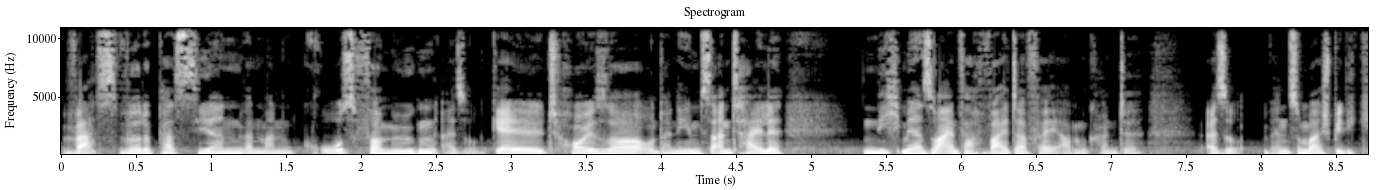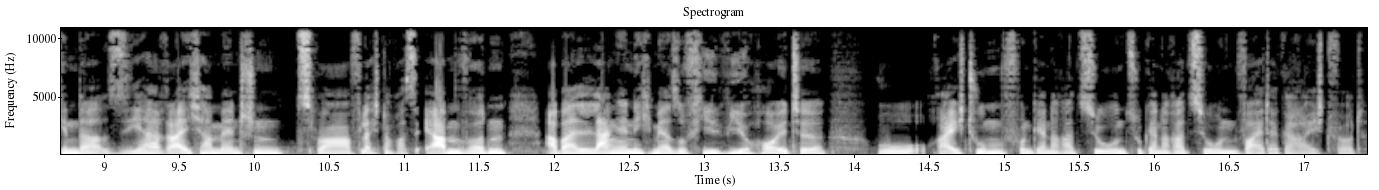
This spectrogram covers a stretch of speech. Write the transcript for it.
was würde passieren, wenn man große Vermögen, also Geld, Häuser, Unternehmensanteile, nicht mehr so einfach weitervererben könnte. Also wenn zum Beispiel die Kinder sehr reicher Menschen zwar vielleicht noch was erben würden, aber lange nicht mehr so viel wie heute, wo Reichtum von Generation zu Generation weitergereicht wird.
